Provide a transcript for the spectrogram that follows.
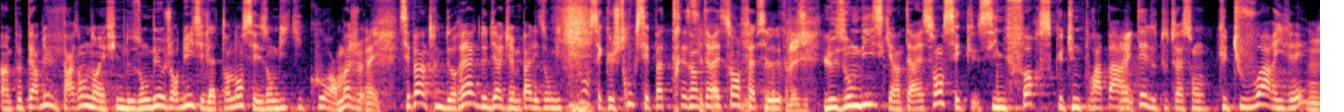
a un peu perdu. Par exemple, dans les films de zombies aujourd'hui, c'est la tendance, c'est les zombies qui courent. Alors moi, je, Oui. c'est pas un truc de réac de dire que j'aime pas les zombies qui courent, c'est que je trouve que c'est pas très intéressant pas- en fait. Le, zombie, ce qui est intéressant, c'est que c'est une force que tu ne pourras pas Oui. arrêter de toute façon, que tu vois arriver. Mm.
